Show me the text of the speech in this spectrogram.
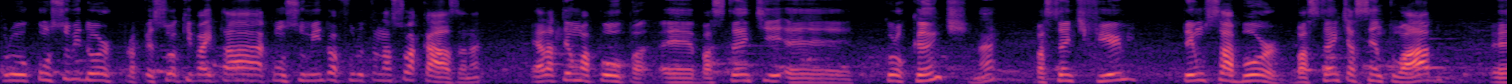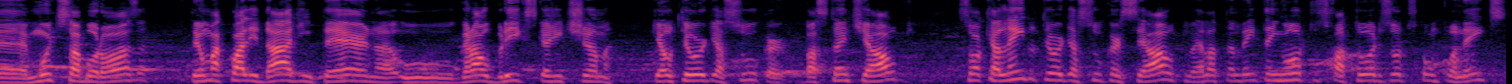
para o consumidor, para a pessoa que vai estar tá consumindo a fruta na sua casa. Né? Ela tem uma polpa é, bastante é, crocante, né? bastante firme, tem um sabor bastante acentuado, é, muito saborosa, tem uma qualidade interna, o grau Brix que a gente chama, que é o teor de açúcar bastante alto. Só que além do teor de açúcar ser alto, ela também tem outros fatores, outros componentes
